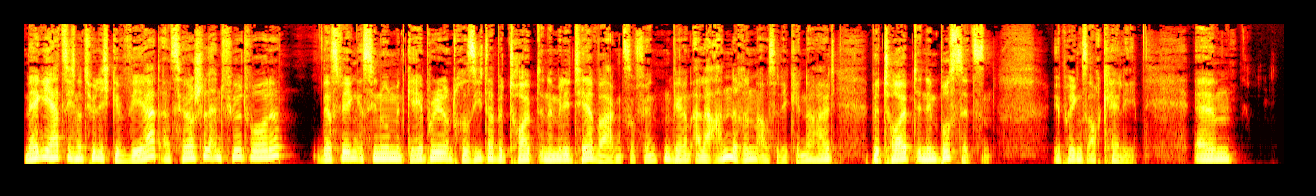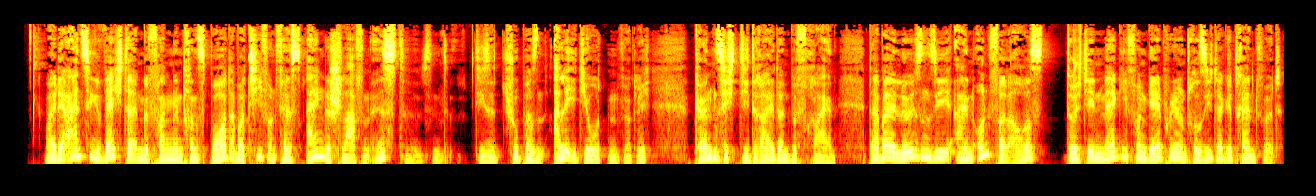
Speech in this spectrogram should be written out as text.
Maggie hat sich natürlich gewehrt, als Herschel entführt wurde. Deswegen ist sie nun mit Gabriel und Rosita betäubt in einem Militärwagen zu finden, während alle anderen, außer die Kinder halt, betäubt in dem Bus sitzen. Übrigens auch Kelly. Ähm, weil der einzige Wächter im Gefangenentransport aber tief und fest eingeschlafen ist, sind, diese Trooper sind alle Idioten, wirklich, können sich die drei dann befreien. Dabei lösen sie einen Unfall aus, durch den Maggie von Gabriel und Rosita getrennt wird.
